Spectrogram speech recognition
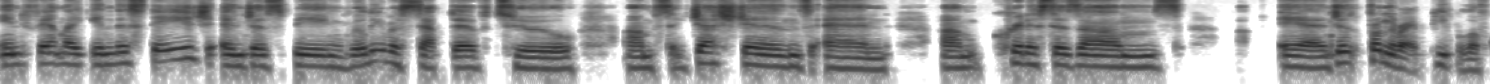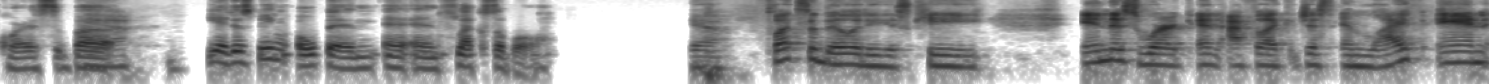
infant like in this stage and just being really receptive to um, suggestions and um, criticisms and just from the right people of course but yeah just being open and, and flexible. Yeah, flexibility is key in this work and i feel like just in life and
